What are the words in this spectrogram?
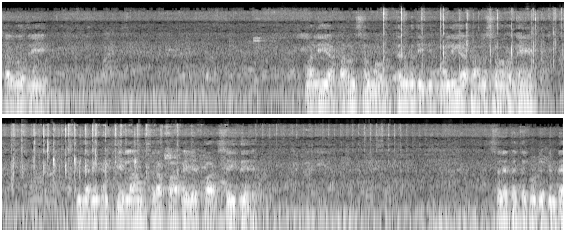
சகோதரி மல்லிகா பரமசிவம் அவர்- திருமதி மல்லிகா பரமசிவம் அவர்களே இந்த நிகழ்ச்சியெல்லாம் சிறப்பாக ஏற்பாடு செய்து சிறப்பித்துக் கொண்டிருக்கின்ற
